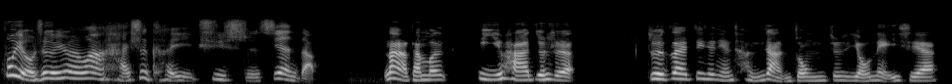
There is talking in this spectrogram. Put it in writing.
富有这个愿望还是可以去实现的。那咱们第一趴就是就是在这些年成长中，就是有哪一些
